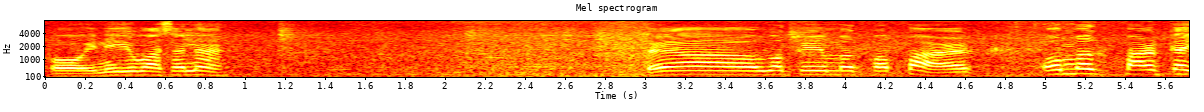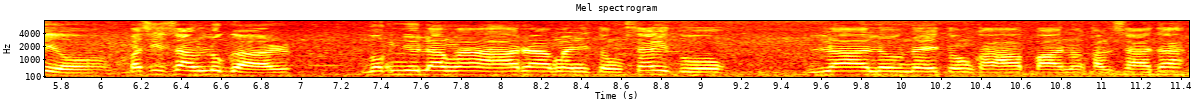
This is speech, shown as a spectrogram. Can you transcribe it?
O, iniiwasan na. Kaya huwag kayong magpa-park o mag-park kayo, mas isang lugar, huwag nyo lang haharangan itong sidewalk, lalo na itong kahaba ng kalsada.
